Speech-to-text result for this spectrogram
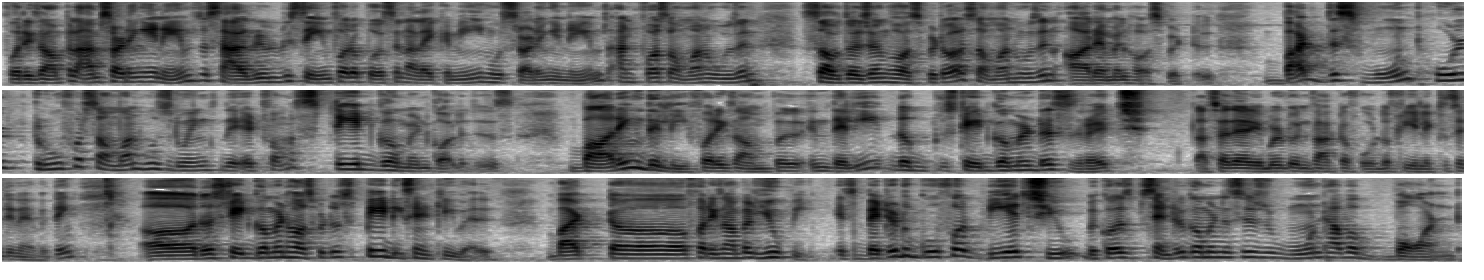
For example I'm studying in AIIMS the salary will be same for a person like me who's studying in AIIMS and for someone who's in Safdarjung hospital or someone who's in RML hospital. But this won't hold true for someone who's doing it from a state government colleges. Barring Delhi for example example, in Delhi, the state government is rich. That's why they're able to, in fact, afford the free electricity and everything. Uh, the state government hospitals pay decently well. But uh, for example, UP, it's better to go for BHU because central government institutions won't have a bond.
